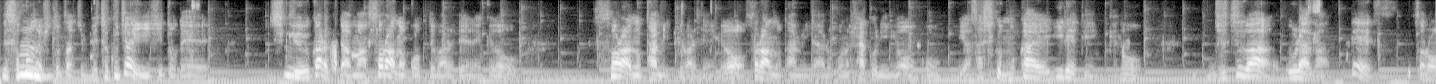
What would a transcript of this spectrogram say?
で、そこの人たちめちゃくちゃいい人で、地球から来た、まあ空の子って言われてんねんけど、空の民って言われてんねんけど、空の民であるこの100人をこう優しく迎え入れてんけど、実は裏があって、その、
